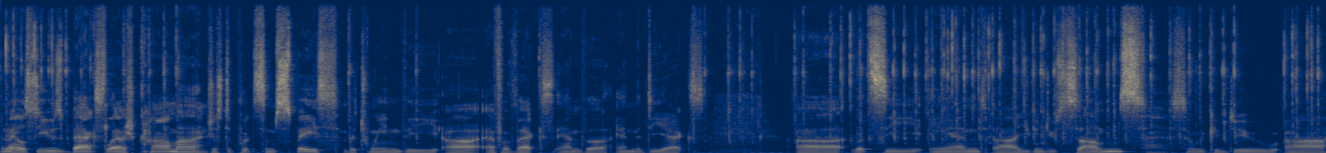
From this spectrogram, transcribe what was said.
And I also use backslash comma just to put some space between the uh, f of x and the and the dx. Uh, let's see, and uh, you can do sums. So we could do, uh,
